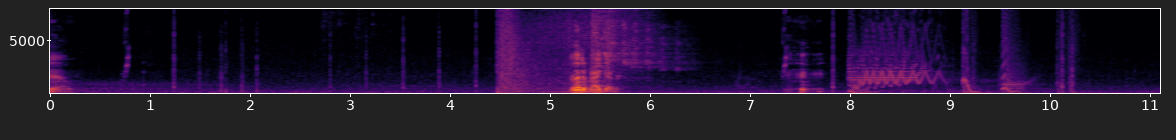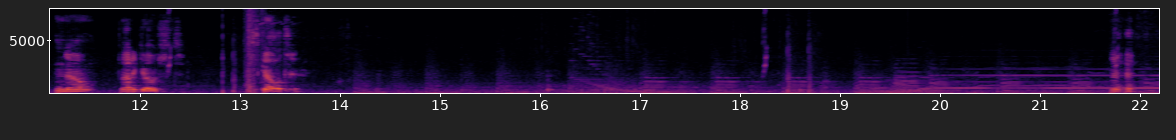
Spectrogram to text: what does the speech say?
no. What am I gonna? no, not a ghost. Skeleton.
